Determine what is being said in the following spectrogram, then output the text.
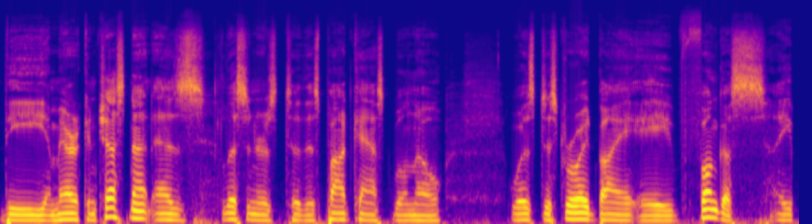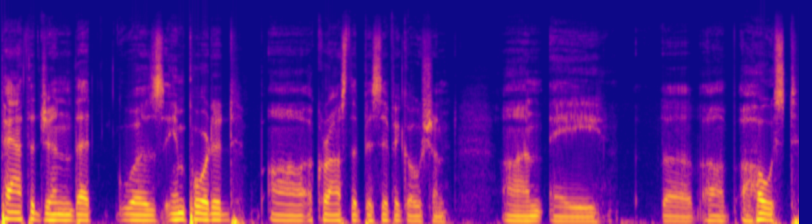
The American chestnut, as listeners to this podcast will know, was destroyed by a fungus, a pathogen that was imported uh, across the Pacific Ocean on a uh, a host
